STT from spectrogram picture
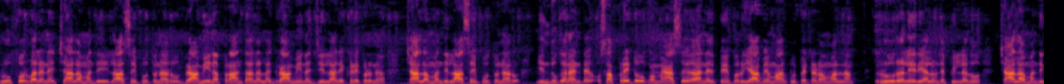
గ్రూప్ ఫోర్ వల్లనే చాలామంది లాస్ అయిపోతున్నారు. గ్రామీణ ప్రాంతాలలో గ్రామీణ జిల్లాలు ఎక్కడెక్కడ ఉన్నాయో చాలామంది లాస్ అయిపోతున్నారు. ఎందుకనంటే సపరేట్ ఒక మ్యాథ్స్ అనేది పేపర్ యాభై మార్కులు పెట్టడం వల్ల రూరల్ ఏరియాలో ఉండే పిల్లలు చాలామంది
